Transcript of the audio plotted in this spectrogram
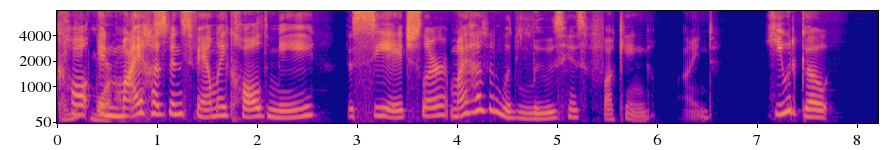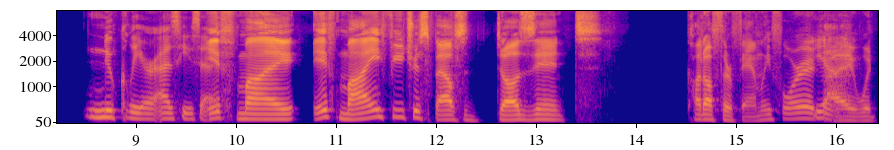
called in my husband's family called me the CH slur, my husband would lose his fucking mind. He would go nuclear, as he said. If my if my future spouse doesn't cut off their family for it, Yeah. I would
